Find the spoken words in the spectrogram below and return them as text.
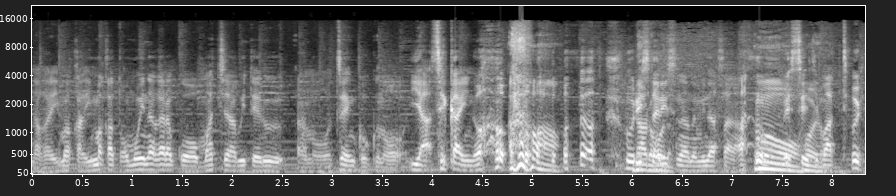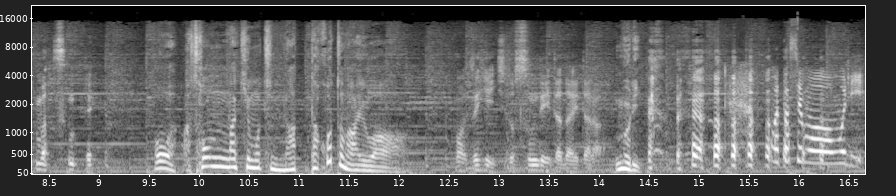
だから今か今かと思いながらこう待ちわびてるあの全国のいや世界の フリースタリスナーの皆さんあうんのメッセージ待っておりますんで、おあそんな気持ちになったことないわ。まあ、ぜひ一度住んでいただいたら。無理。私も無理。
